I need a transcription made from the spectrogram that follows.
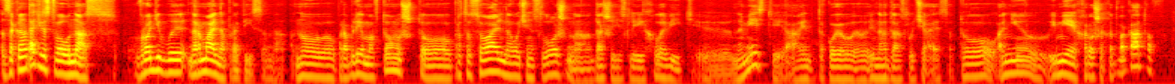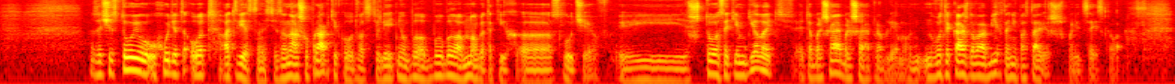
Законодательство у нас вроде бы нормально прописано, но проблема в том, что процессуально очень сложно, даже если их ловить э, на месте, а такое иногда случается, то они, имея хороших адвокатов, зачастую уходят от ответственности. За нашу практику 20-летнюю было, было много таких э, случаев. И что с этим делать, это большая-большая проблема. Возле каждого объекта не поставишь полицейского.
